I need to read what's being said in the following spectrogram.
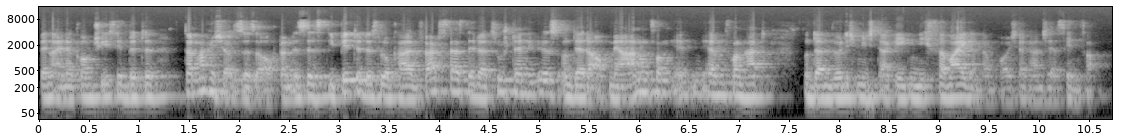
wenn einer kommt, schieß ihn bitte, dann mache ich das auch. Dann ist es die Bitte des lokalen Försters, der da zuständig ist und der da auch mehr Ahnung von, äh, von hat und dann würde ich mich dagegen nicht verweigern, dann brauche ich ja gar nicht erst hinfahren.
